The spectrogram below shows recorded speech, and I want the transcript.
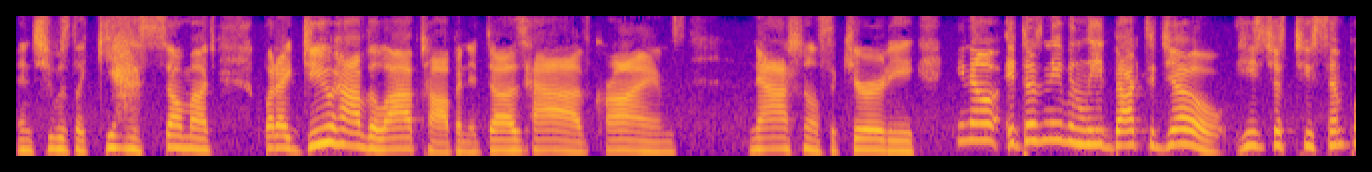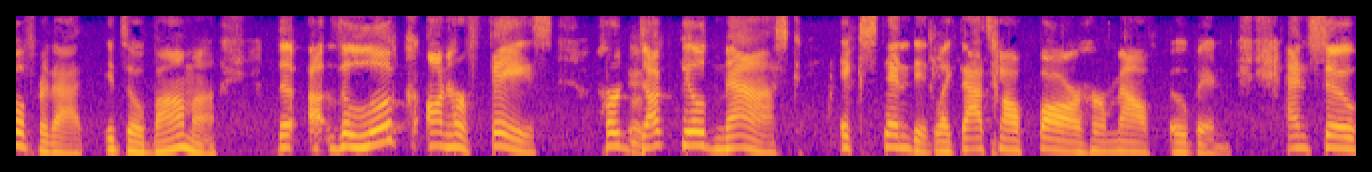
And she was like, yes, so much. But I do have the laptop and it does have crimes, national security. You know, it doesn't even lead back to Joe. He's just too simple for that. It's Obama. The, uh, the look on her face, her duck-billed mask extended like that's how far her mouth opened and so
